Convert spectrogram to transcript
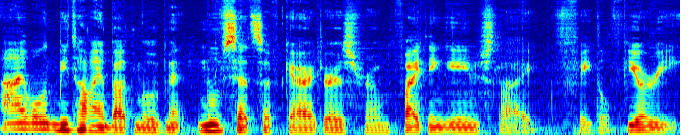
I won't be talking about movement move sets of characters from fighting games like Fatal Fury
